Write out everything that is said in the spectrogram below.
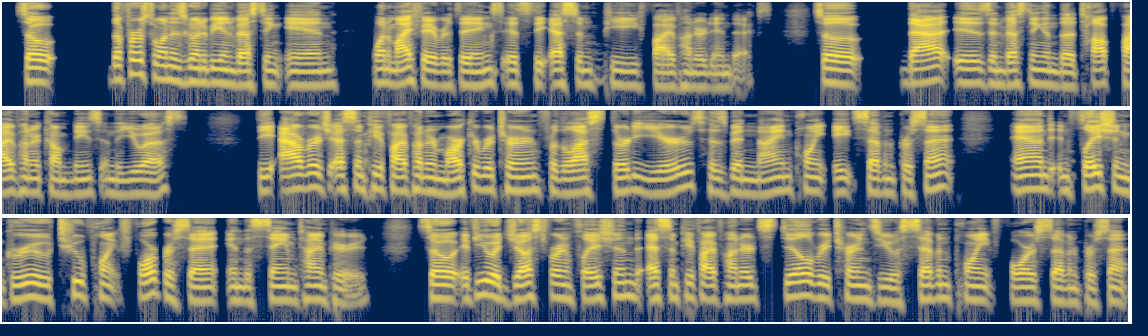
So the first one is going to be investing in one of my favorite things, it's the S&P 500 index. So that is investing in the top 500 companies in the US. The average S&P 500 market return for the last 30 years has been 9.87% and inflation grew 2.4% in the same time period. So if you adjust for inflation, the S&P 500 still returns you a 7.47%.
